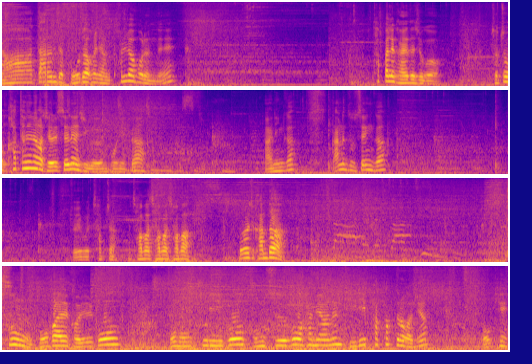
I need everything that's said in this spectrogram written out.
야, 다른 데 보다 그냥 털려버렸네. top 빨리 가야 돼, 저거. 저쪽 카타리나가 제일 세네, 지금, 보니까. 아닌가? 딴 애도 센가? 저 이거 잡자. 잡아, 잡아, 잡아. 그렇지, 간다. 퉁, 도발 걸고, 몸 웅크리고, 궁 쓰고 하면은 딜이 팍팍 들어가죠? 오케이.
